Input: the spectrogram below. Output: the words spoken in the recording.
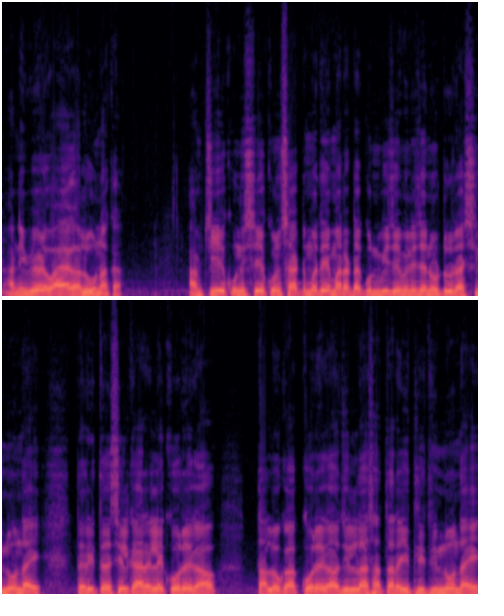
आणि वेळ वाया घालवू नका. आमची एकोणीसशे एकोणसाठमध्ये मराठा कुणबी जमिनीच्या नोटरीवर अशी नोंद आहे तरी तहसील कार्यालय कोरेगाव तालुका कोरेगाव जिल्हा सातारा इथली ती नोंद आहे.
